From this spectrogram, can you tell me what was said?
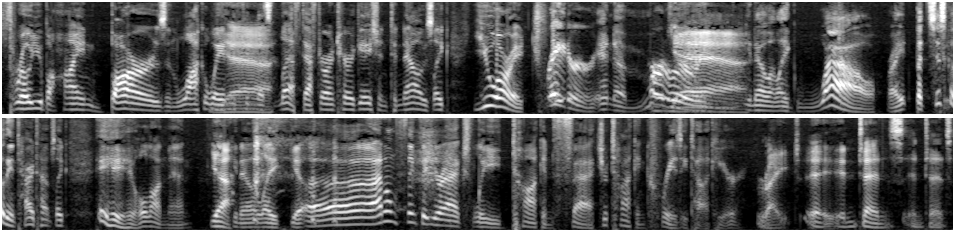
throw you behind bars and lock away anything that's left after our interrogation." To now he's like, "You are a traitor and a murderer," Yeah. and, you know, and like, wow, right? But Sisko the entire time's like, "Hey, hey, hey, hold on, man." Yeah. You know, like, yeah, uh, I don't think that you're actually talking facts. You're talking crazy talk here. Right. Uh, intense, intense.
